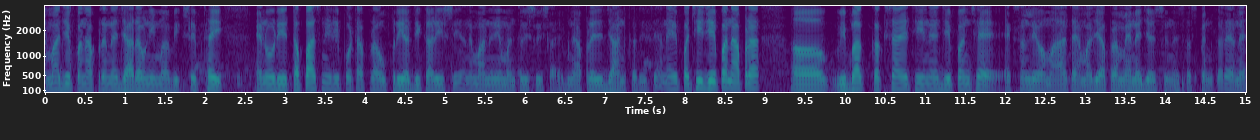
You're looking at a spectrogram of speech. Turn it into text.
એમાં જે પણ આપણને જાળવણીમાં વિક્ષેપ થઈ, એનું તપાસની રિપોર્ટ આપણા ઉપરી અધિકારીશ્રી અને માનનીય મંત્રીશ્રી સાહેબને આપણે જાણ કરી હતી અને એ પછી જે પણ આપણા વિભાગ કક્ષાએથી ને જે પણ છે, એક્શન લેવામાં આવ્યા હતા, એમાં જે આપણા મેનેજરશ્રીને સસ્પેન્ડ કરે અને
